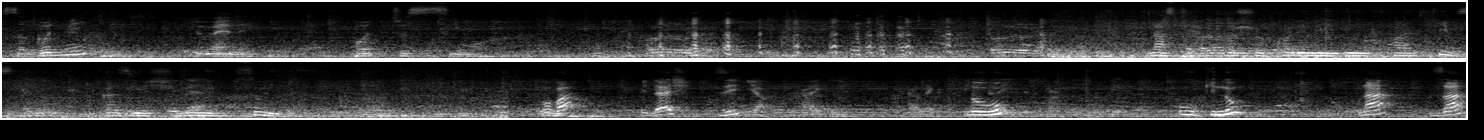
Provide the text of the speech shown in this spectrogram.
sogodni, jumene, potusimo. Nastya, Tosho calling me in five tips because yes, many soon. Вова, підеш? Зі? Нову? У кіно на? За?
